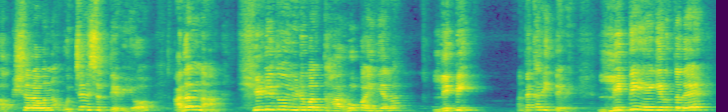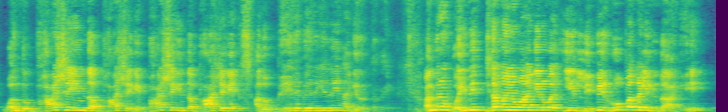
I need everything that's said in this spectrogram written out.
ಅಕ್ಷರವನ್ನು ಉಚ್ಚರಿಸುತ್ತೇವೆಯೋ ಅದನ್ನ ಹಿಡಿದು ಇಡುವಂತಹ ರೂಪ ಇದೆಯಲ್ಲ? ಲಿಪಿ ಅಂತ ಕರೀತೇವೆ. ಲಿಪಿ ಹೇಗಿರುತ್ತದೆ? ಒಂದು ಭಾಷೆಯಿಂದ ಭಾಷೆಗೆ ಭಾಷೆಯಿಂದ ಭಾಷೆಗೆ ಅದು ಬೇರೆ ಬೇರೆಯದೇ ಆಗಿರುತ್ತದೆ. ಅಂದರೆ ವೈವಿಧ್ಯಮಯವಾಗಿರುವ ಈ ಲಿಪಿ ರೂಪಗಳಿಂದಾಗಿ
